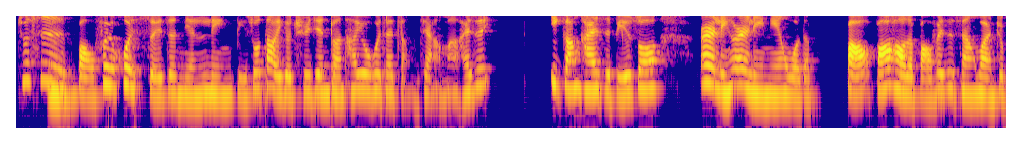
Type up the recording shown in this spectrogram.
就是保费会随着年龄，嗯、比如说到一个区间段，它又会再涨价吗？还是一刚开始，比如说二零二零年我的保保好的保费是三万，就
